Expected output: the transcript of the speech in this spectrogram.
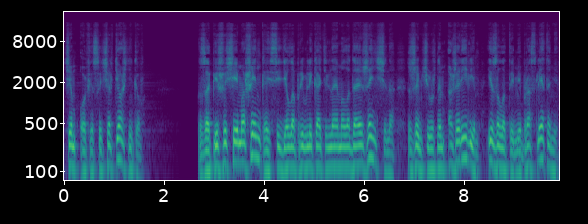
чем офисы чертежников. За пишущей машинкой сидела привлекательная молодая женщина с жемчужным ожерельем и золотыми браслетами.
